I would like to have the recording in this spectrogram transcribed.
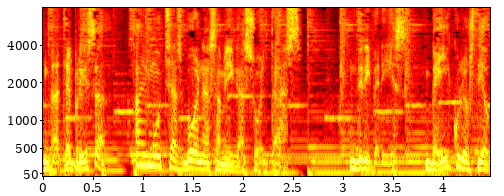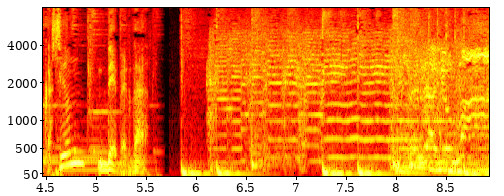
Date prisa, hay muchas buenas amigas sueltas. Driveris, vehículos de ocasión de verdad. Radio Marca. It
